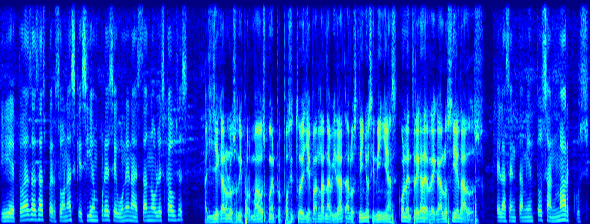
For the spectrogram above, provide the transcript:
y de todas esas personas que siempre se unen a estas nobles causas, Allí llegaron los uniformados con el propósito de llevar la Navidad a los niños y niñas con la entrega de regalos y helados. El asentamiento San Marcos,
